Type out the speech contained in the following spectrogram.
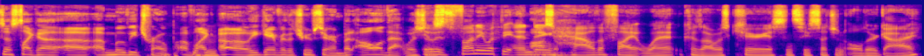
just like a a, a movie trope of like, Mhm. oh, he gave her the truth serum, but all of that was just. it was funny with the ending, awesome. how the fight went, because I was curious since he's such an older guy,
